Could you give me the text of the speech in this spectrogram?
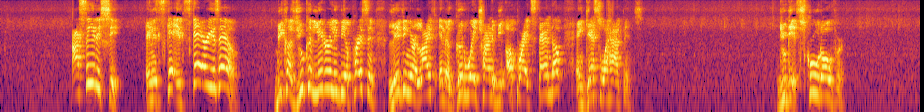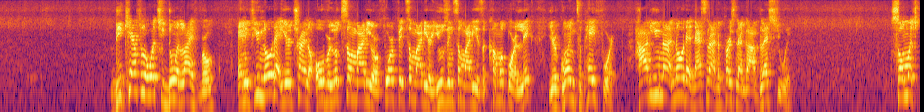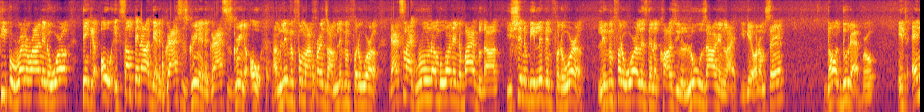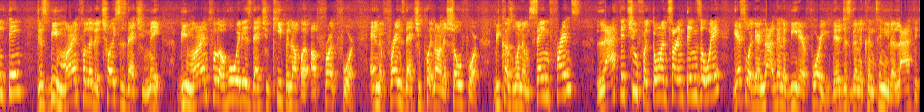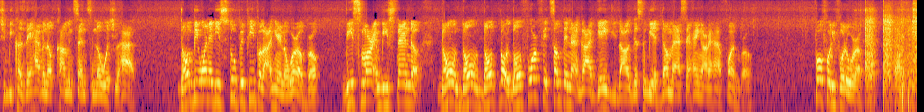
I see this shit. And it's, it's scary as hell. Because you could literally be a person living your life in a good way, trying to be upright, stand up, and guess what happens? You get screwed over. Be careful of what you do in life, bro. And if you know that you're trying to overlook somebody or forfeit somebody or using somebody as a come up or a lick, you're going to pay for it. How do you not know that that's not the person that God blessed you with? So much people run around in the world thinking, oh, it's something out there. The grass is greener. The grass is greener. Oh, I'm living for my friends or I'm living for the world. That's like rule number one in the Bible, dog. You shouldn't be living for the world. Living for the world is going to cause you to lose out in life. You get what I'm saying? Don't do that, bro. If anything, just be mindful of the choices that you make. Be mindful of who it is that you're keeping up a, a front for and the friends that you're putting on a show for. Because when them same friends laugh at you for throwing certain things away, guess what? They're not going to be there for you. They're just going to continue to laugh at you because they have enough common sense to know what you have. Don't be one of these stupid people out here in the world, bro. Be smart and be stand up. Don't don't don't throw don't forfeit something that God gave you, dog, just to be a dumbass and hang out and have fun, bro. 444 the world.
